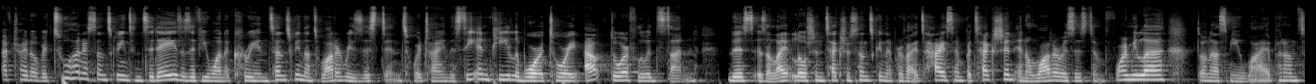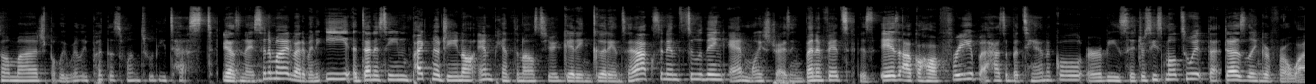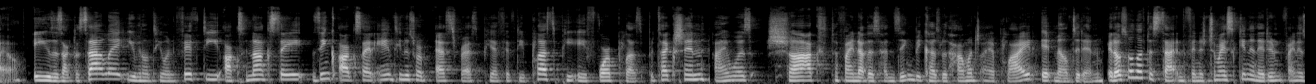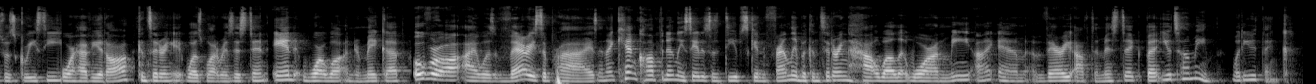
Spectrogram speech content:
I've tried over 200 sunscreens and today's as if you want a Korean sunscreen that's water resistant. We're trying the CNP Laboratory Outdoor Fluid Sun. This is a light lotion texture sunscreen that provides high sun protection in a water resistant formula. Don't ask me why I put on so much, but we really put this one to the test. It has niacinamide, vitamin E, adenosine, pycnogenol, and panthenol, so you're getting good antioxidant, soothing, and moisturizing benefits. This is alcohol free, but has a botanical, herby, citrusy smell to it that does linger for a while. It uses octisalate, Uvinul T150, octinoxate, zinc oxide, Tinosorb S for SPF 50 plus, PA4 plus protection. I was shocked to find out this had zinc because with how much I applied, it melted in. It also left a satin finish to my skin and I didn't find this was greasy or heavy at all, considering it was water resistant and wore well under makeup. Overall, I was very surprised and I can't confidently say this is deep skin friendly, but considering how well it wore on me, I am very optimistic. But you tell me, what do you think?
